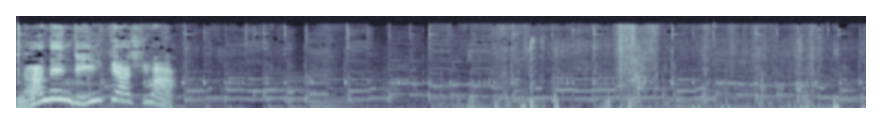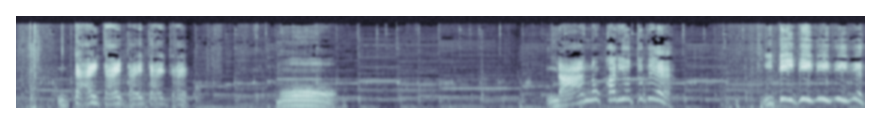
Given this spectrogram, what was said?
なめんでいいって足は。痛い痛い痛い痛い痛い。もう。なんの借りよっとけ。いていていていていて。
